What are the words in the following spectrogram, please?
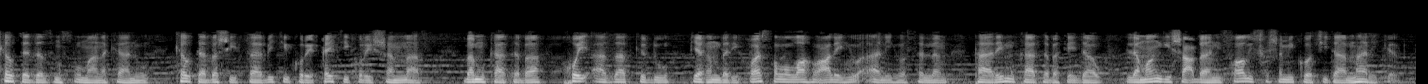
کەوتە دەست موسڵمانەکان و کەوتە بەشی ثابتی کوڕی قەیسی کوڕی شەمماس بە مکاتەبە خۆی ئازاد کرد و پێغەمبەری خوای صلی الله علیه و آله وسلم پارەی مکاتەبەکەی دا و لە مانگی شەعبانی ساڵی شەشەمی کۆچیدا ماری کرد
